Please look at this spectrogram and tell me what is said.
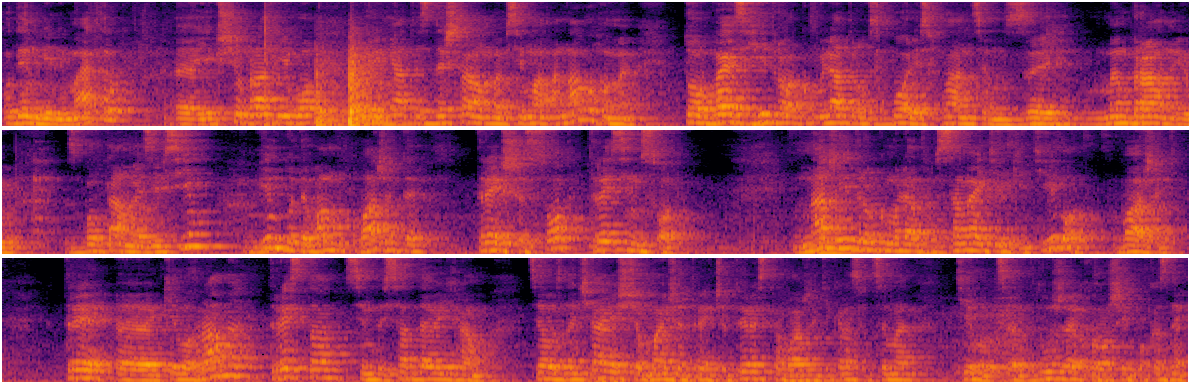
1 мм. Якщо брати його порівняти з дешевими всіма аналогами, то весь гідроакумулятор в зборі з фланцем, з мембраною, з болтами зі всім, він буде вам важити 3600 3700 Наш гідроакумулятор, саме тільки тіло важить 3 кг 379 грам. Це означає, що майже 3400 важить якраз оцеме тіло. Це дуже хороший показник.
